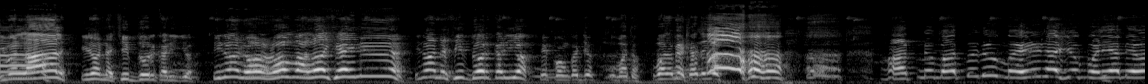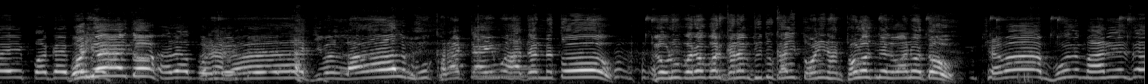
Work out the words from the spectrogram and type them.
જીવનલાલ એનો નસીબ દૂર કરી ગયો એનો રો- રોમ વાલો છે એને. એનો નસીબ દૂર કરી ગયો એક કામ કરજો ઊભા થો બેઠા થઈ જાઓ. હાથનું બાદ બધું મળી શું ભણ્યા દેવાય પગે એ તો? અરે ભણ્યા જીવનલાલ હું ખરા ટાઈમ હાજર નતો. લોણું બરોબર ગરમ થયું હતું, ખાલી તોણી હંથોળો જ મેલવાનો હતો. ક્ષમા ભૂલ મારી છે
